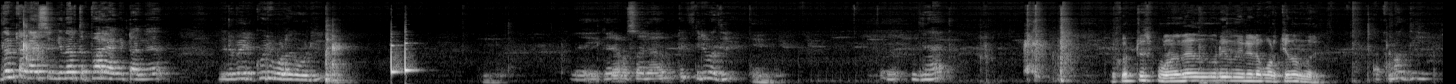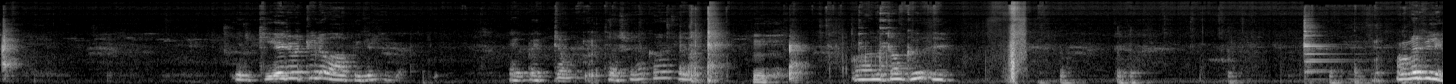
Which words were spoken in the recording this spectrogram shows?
ഇതുണ്ട കാശെങ്കിൽ നേരത്തെ പറയാൻ കിട്ടാന്ന് ഇതിന്റെ പേര് കുരുമുളക് പൊടി. ബഗാര മസാല ഇത്തിരി മതി. പിന്നെ കുറച്ച് കൂടി ഒന്നുമില്ലല്ലോ കുറച്ച് തന്നത് അത് മതി. എനിക്ക് എരിവ് പറ്റൂല വാപ്പിക്കില്ല പറ്റും അത്യാവശ്യമൊക്കെ ഉം. എന്നിട്ട് നമുക്ക് വരില്ലേ?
